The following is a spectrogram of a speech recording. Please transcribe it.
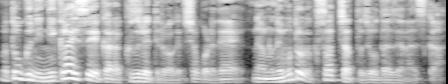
まあ、特に2回生から崩れてるわけでしょ、これね。あの、根元が腐っちゃった状態じゃないですか。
